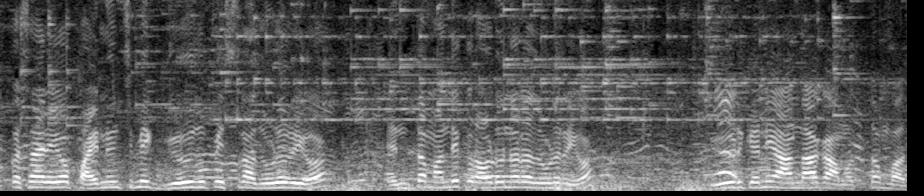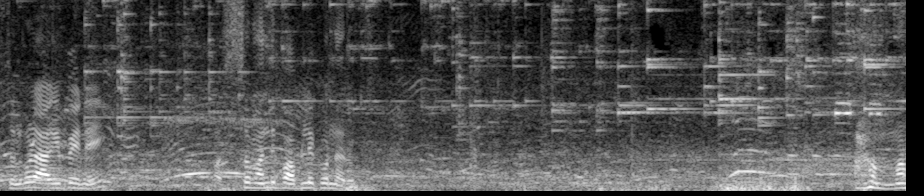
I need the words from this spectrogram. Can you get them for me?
ఒక్కసారి ఇగో పైనుంచి మీకు వ్యూ చూపిస్తున్నా చూడరు ఇగో. ఎంతమంది క్రౌడ్ ఉన్నారో చూడరు ఇగో. వీడికని అందాక మొత్తం బస్సులు కూడా ఆగిపోయినాయి. మస్తు మంది పబ్లిక్ ఉన్నారు. అమ్మా.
